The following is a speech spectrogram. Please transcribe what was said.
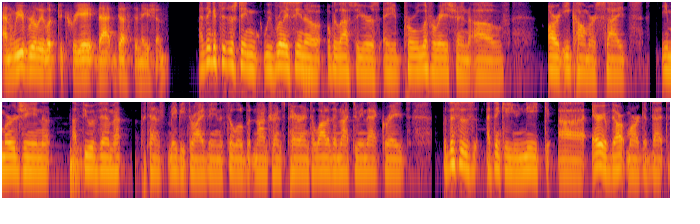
and we've really looked to create that destination. I think it's interesting. We've really seen a, over the last few years a proliferation of art e-commerce sites emerging. A few of them potentially maybe thriving. It's still a little bit non-transparent. A lot of them not doing that great. But this is, I think, a unique uh, area of the art market that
